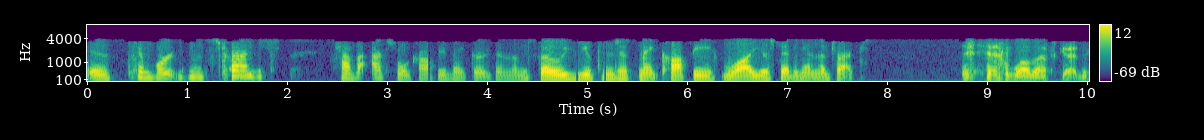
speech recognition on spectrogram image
is Tim Hortons trucks have actual coffee makers in them, so you can just make coffee while you're sitting in the truck. well, that's good.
